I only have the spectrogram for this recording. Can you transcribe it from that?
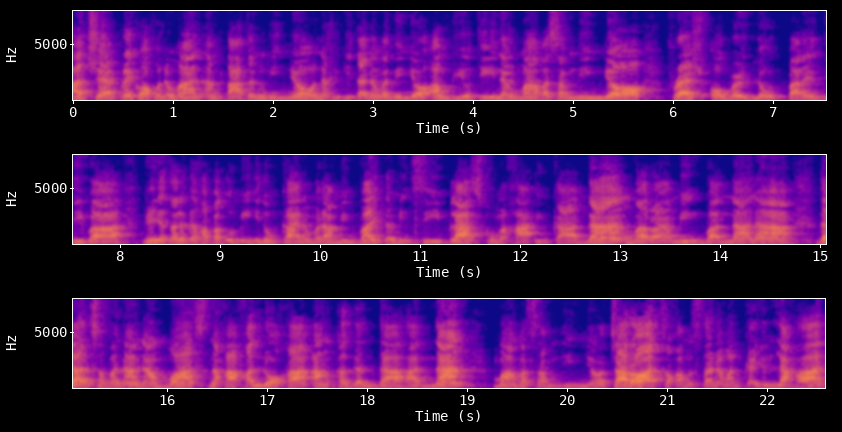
At syempre kung ako naman ang tatanungin nyo, nakikita naman ninyo ang beauty ng Mama Sam ninyo fresh overload pa rin, di ba? Ganyan talaga kapag umiinom ka ng maraming vitamin C plus kumakain ka ng maraming banana. Dahil sa banana, mas nakakaloka ang kagandahan ng Mama Sam ninyo. Charot! So, kamusta naman kayong lahat?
